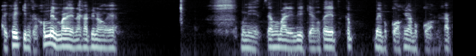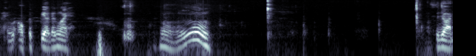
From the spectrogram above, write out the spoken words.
ใครเคยกินกับคอมเมนต์มาเลยนะครับพี่น้องเอ้ มื่อนี้แซ่บประมาณนี้ดีแกงเตดกับใบประกอบยอดประกอบนะครับให้มันออกเปรี้ยวๆนิดหน่อยสุดยอด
